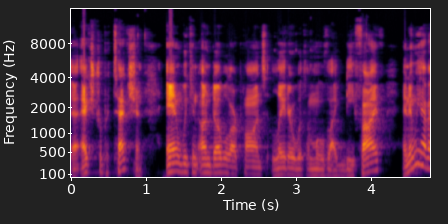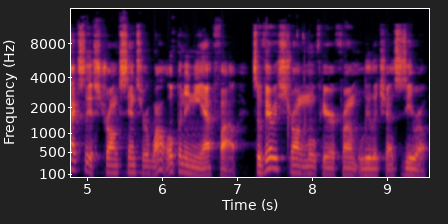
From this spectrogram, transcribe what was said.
uh, extra protection. And we can undouble our pawns later with a move like d5. And then we have actually a strong center while opening the f file. So very strong move here from Leela Chess Zero.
